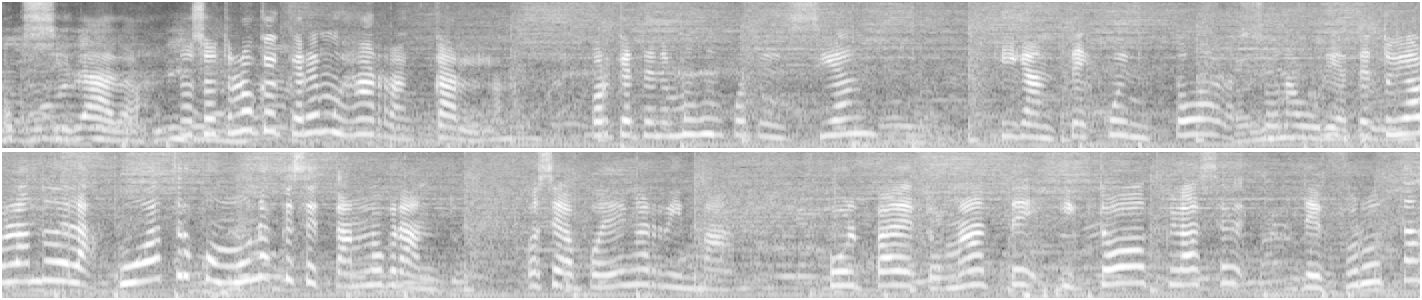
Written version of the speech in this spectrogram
oxidada. Nosotros lo que queremos es arrancarla, porque tenemos un potencial gigantesco en toda la zona buría. Te estoy hablando de las cuatro comunas que se están logrando. O sea, pueden arrimar pulpa de tomate y toda clase de fruta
